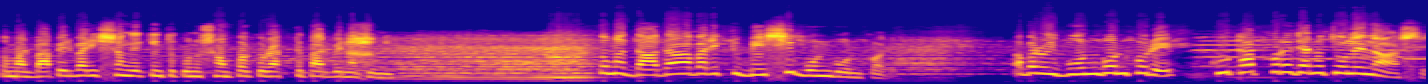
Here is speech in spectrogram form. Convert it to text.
তোমার বাপের বাড়ির সঙ্গে কিন্তু কোনো সম্পর্ক রাখতে পারবে না তুমি। তোমার দাদা আবার একটু বেশি বন বন করে। আবার ওই বন বন করে হুটহাট করে যেন চলে না আসে।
